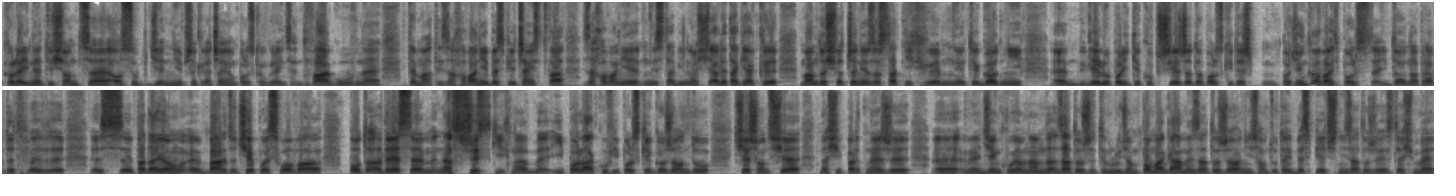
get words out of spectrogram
kolejne tysiące osób dziennie przekraczają polską granicę. Dwa główne tematy. Zachowanie bezpieczeństwa, zachowanie stabilności, ale tak jak mam doświadczenie z ostatnich tygodni, wielu polityków przyjeżdża do Polski też podziękować Polsce i to naprawdę padają e, bardzo ciepłe słowa pod adresem nas wszystkich, i Polaków, i polskiego rządu. Ciesząc się, nasi partnerzy e, dziękują nam za to, że tym ludziom pomagamy, za to, że oni są tutaj bezpieczni, za to, że jesteśmy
